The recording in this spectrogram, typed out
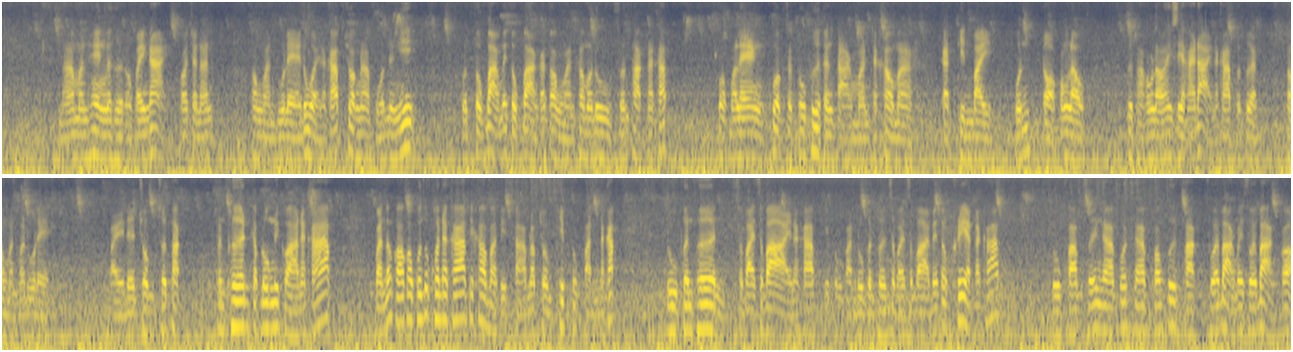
น้ำมันแห้งระเหิดออกไปง่าย เพราะฉะนั้นต้องหมันดูแลด้วยนะครับ ช่วงหน้าฝนอย่างนี้ฝนตกบ้างไม่ตกบ้างก็ต้องหมันเข้ามาดูสวนผักนะครับ พวกแมลงพวกศัตรูพืชต่างๆ มันจะเข้ามากัดกินใบผลดอกของเราพืชผักของเราให้เสียหายได้นะครับเพื่อนๆต้องหมันมาดูแลไปเดินชมสวนผักเพลินๆกับลุงดีกว่านะครับปันต้องขอขอบคุณทุกคนนะครับที่เข้ามาติดตามรับชมคลิปลุงปันนะครับ ดูเพลินๆ สบายๆนะครับคลิปลุงปันดูเพลินๆ สบายๆ ไม่ต้องเครียดนะครับ ดูความสวยงามงดงามของพืชผักสวยบ้างไม่สวยบ้างก็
